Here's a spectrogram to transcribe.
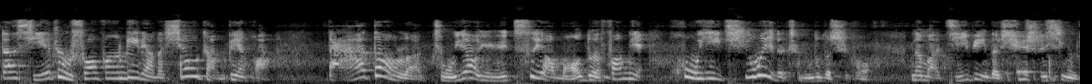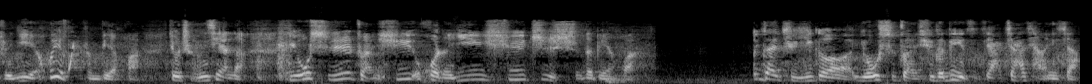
当邪正双方力量的消长变化达到了主要与次要矛盾方面互益其位的程度的时候。那么疾病的虚实性质也会发生变化，就呈现了由实转虚或者因虚致实的变化。再举一个由实转虚的例子，加加强一下。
